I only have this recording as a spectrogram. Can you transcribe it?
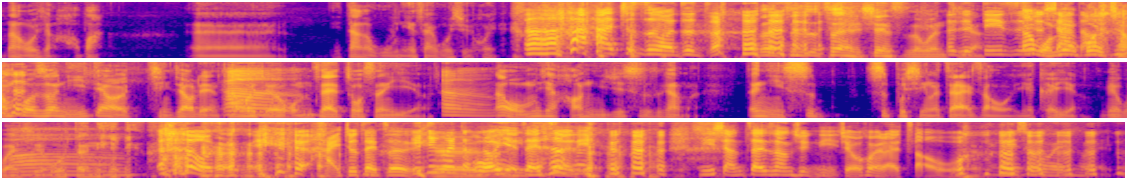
那我想好吧，呃。大概五年才会学会，就是我这种，这这是这很现实的问题啊。但我们也不会强迫说你一定要请教练，他会觉得我们在做生意啊。嗯，那我们讲好，你去试试看嘛。等你试试不行了再来找我也可以啊，没有关系，我等你。我等你，海就在这里，一定会等。我也在这里。你想站上去，你就会来找我。没错，没错，没错。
